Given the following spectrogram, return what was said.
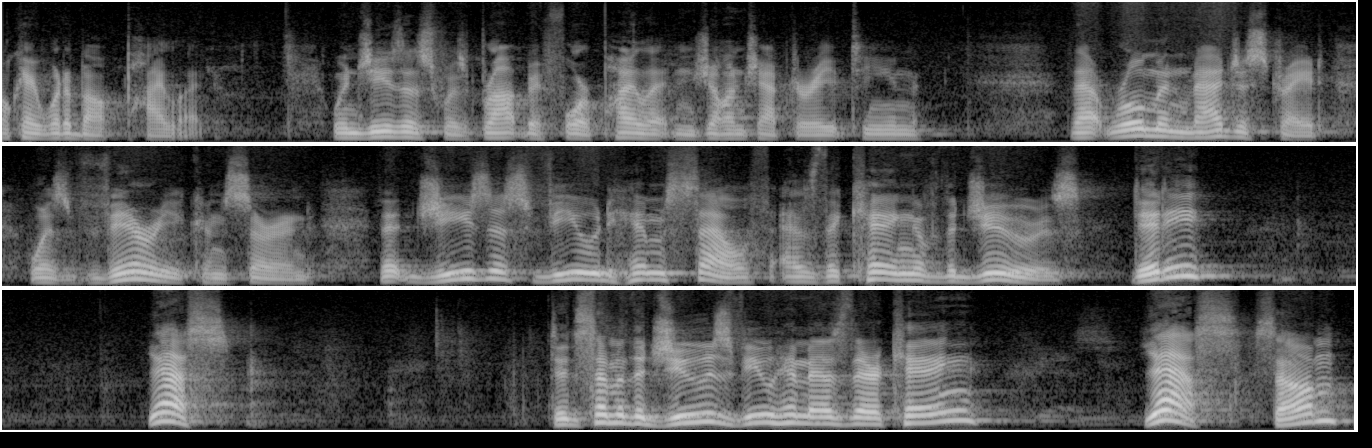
Okay, what about Pilate? When Jesus was brought before Pilate in John chapter 18, that Roman magistrate was very concerned that Jesus viewed himself as the king of the Jews. Did he? Yes. Did some of the Jews view him as their king? Yes, yes some.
